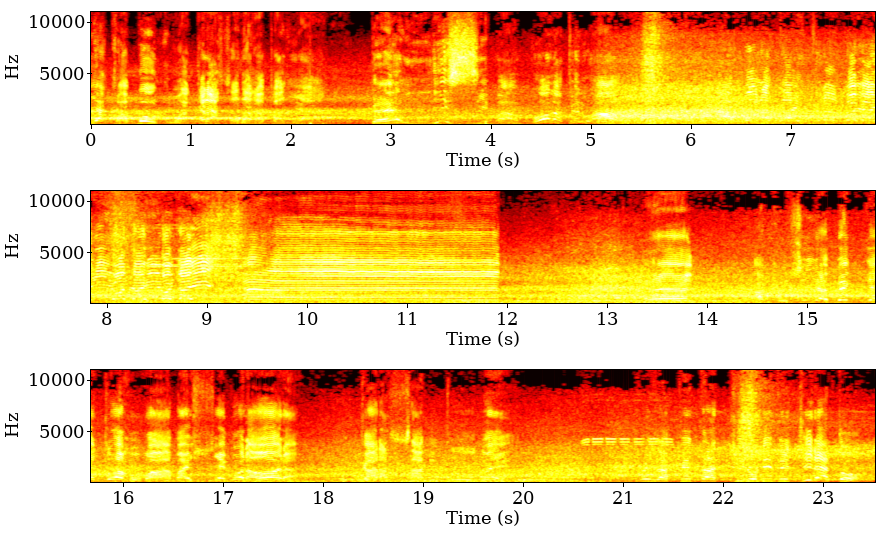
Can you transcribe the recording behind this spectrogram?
e acabou com a graça da rapaziada. Belíssima bola pelo alto. A bola está entrando, olha aí, olha aí, olha aí. É... é... A bem que tentou arrumar, mas chegou na hora. O cara sabe tudo, hein? Juiz apita tiro livre direto.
